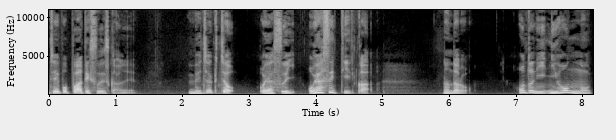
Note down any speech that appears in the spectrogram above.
J-POP アーティストですからね。めちゃくちゃお安い。お安いっていうか、なんだろう。本当に日本の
